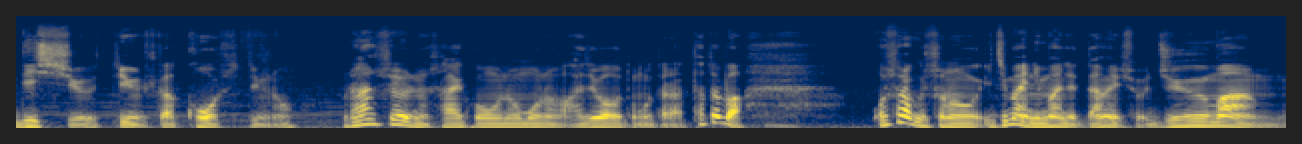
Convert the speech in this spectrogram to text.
ディッシュっていうんですか、コースっていうの？フランス料理の最高のものを味わおうと思ったら、例えば、おそらくその1万2万じゃダメでしょ？10万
